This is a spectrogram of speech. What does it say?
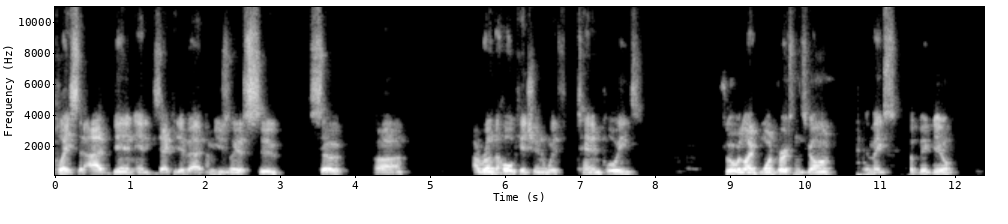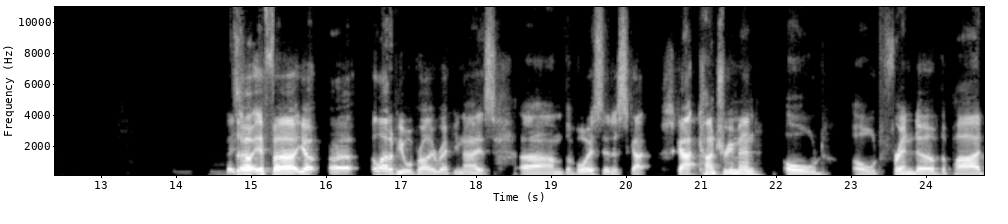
place that I've been an executive at. I'm usually a sous, so uh, I run the whole kitchen with 10 employees. So when like one person's gone, it makes a big deal. So if uh, yeah, uh, a lot of people probably recognize um, the voice. It is Scott Scott Countryman, old old friend of the pod.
